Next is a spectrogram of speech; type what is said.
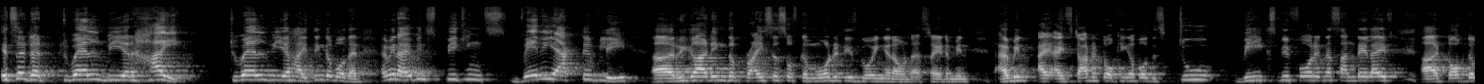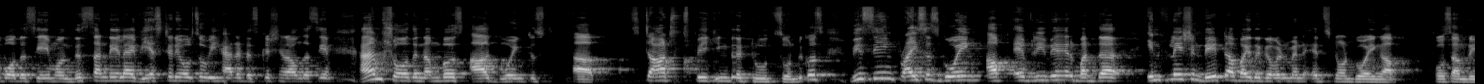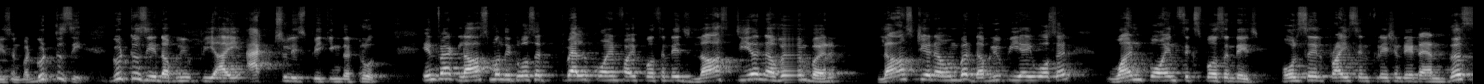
It's at a 12 year high 12 year high. Think about that. I mean i've been speaking very actively uh, regarding the prices of commodities going around us right? I mean i've been i, I started talking about this two weeks before in a sunday live i uh, talked about the same on this sunday live yesterday also we had a discussion around the same. I'm sure the numbers are going to uh, start speaking the truth soon because we're seeing prices going up everywhere but the inflation data by the government it's not going up for some reason. But good to see. Good to see WPI actually speaking the truth. In fact, last month it was at 12.5 percentage. Last year, November, last year, November, WPI was at 1.6 percentage. Wholesale price inflation data. And this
